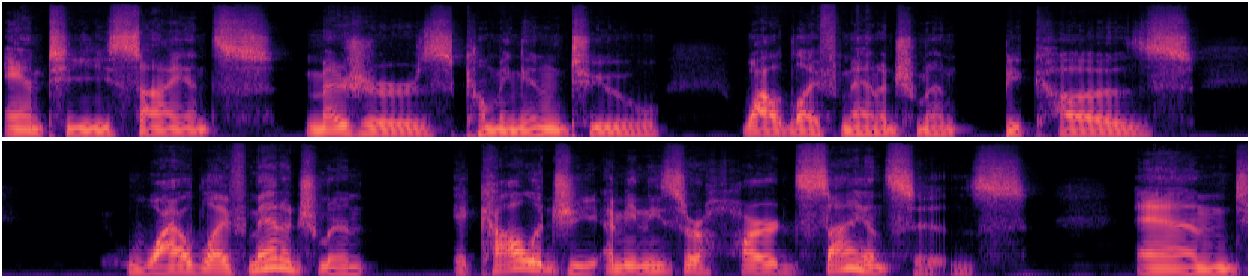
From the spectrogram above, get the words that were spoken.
anti science measures coming into wildlife management because wildlife management, ecology, I mean, these are hard sciences. And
